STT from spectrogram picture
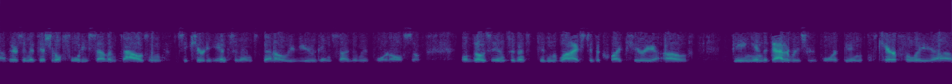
uh, there's an additional 47,000 security incidents that are reviewed inside the report also. Well, those incidents didn't rise to the criteria of being in the data breach report, being carefully uh,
